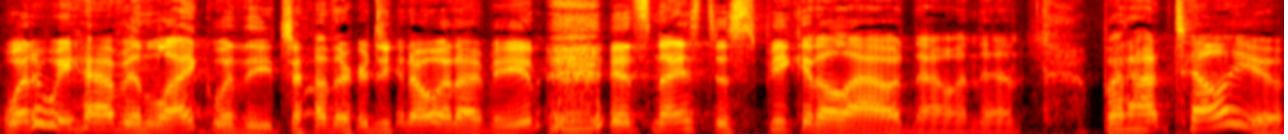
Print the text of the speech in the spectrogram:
what do we have in like with each other? Do you know what I mean? It's nice to speak it aloud now and then, but I tell you,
